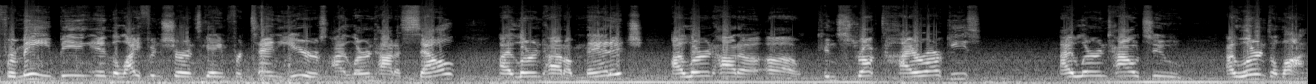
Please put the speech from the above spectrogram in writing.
for me being in the life insurance game for 10 years, I learned how to sell, I learned how to manage, I learned how to uh, construct hierarchies. I learned how to I learned a lot.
